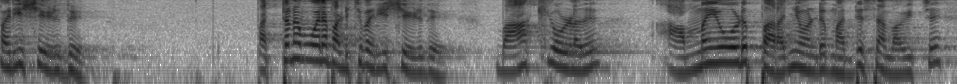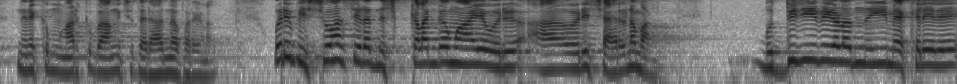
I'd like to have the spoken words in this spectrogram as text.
പരീക്ഷ എഴുത്. പറ്റണ പോലെ പഠിച്ച് പരീക്ഷ എഴുത്. ബാക്കിയുള്ളത് അമ്മയോട് പറഞ്ഞുകൊണ്ട് മധ്യസ്ഥം വഹിച്ച് നിനക്ക് മാർക്ക് വാങ്ങിച്ചു തരാമെന്നാണ് പറയണത്. ഒരു വിശ്വാസിയുടെ നിഷ്കളങ്കമായ ഒരു ഒരു ശരണമാണ്. ബുദ്ധിജീവികളൊന്നും ഈ മേഖലയിൽ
